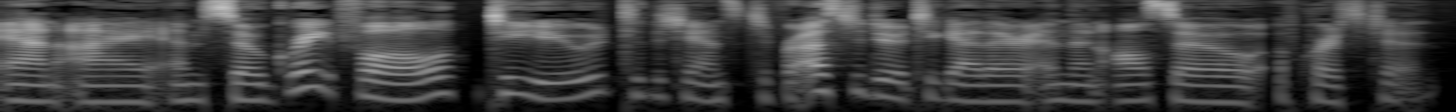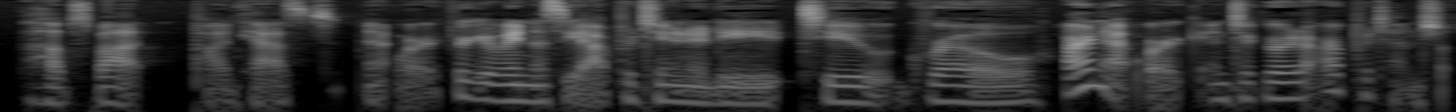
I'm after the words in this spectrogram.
And I am so grateful to you, to the chance to, for us to do it together. And then also, of course, to the HubSpot podcast network for giving us the opportunity to grow our network and to grow to our potential.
